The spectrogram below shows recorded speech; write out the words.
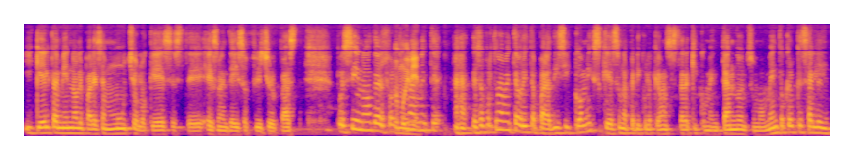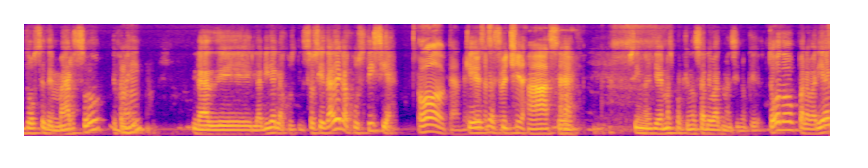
y que él también no le parece mucho lo que es este X-Men Days of Future Past. Pues sí, ¿no? Desafortunadamente, ajá, desafortunadamente ahorita para DC Comics, que es una película que vamos a estar aquí comentando en su momento, creo que sale el 12 de marzo, Efraín, la de la Liga de la Justicia, Sociedad de la Justicia. Oh, también. Que es esa la se ve sí- chida. Ah, sí. Ajá. Sí, no, y además porque no sale Batman, sino que todo para variar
